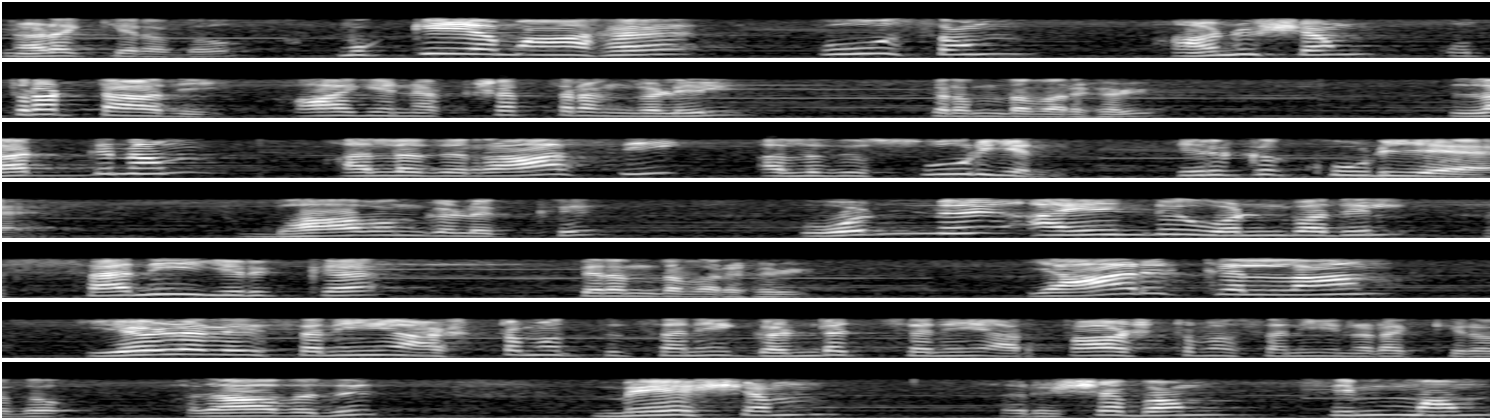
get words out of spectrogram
நடக்கிறதோ முக்கியமாக பூசம் அனுஷம் உத்திரட்டாதி ஆகிய நட்சத்திரங்களில் பிறந்தவர்கள் லக்னம் அல்லது ராசி அல்லது சூரியன் இருக்கக்கூடிய பாவங்களுக்கு ஒன்று ஐந்து ஒன்பதில் சனி இருக்க பிறந்தவர்கள். யாருக்கெல்லாம் ஏழரை சனி அஷ்டமத்து சனி கண்டச்சனி அர்த்தாஷ்டம சனி நடக்கிறதோ அதாவது மேஷம் ரிஷபம் சிம்மம்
